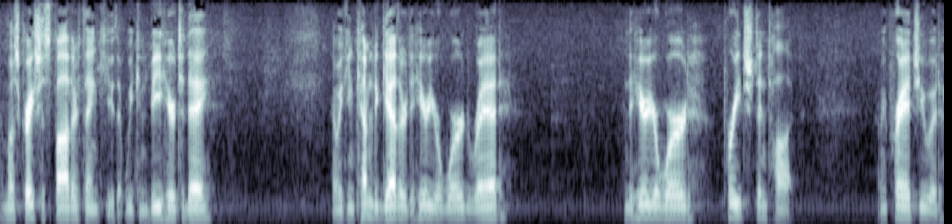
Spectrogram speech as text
Our most gracious Father, thank you that we can be here today and we can come together to hear your word read and to hear your word preached and taught. And we pray that you would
